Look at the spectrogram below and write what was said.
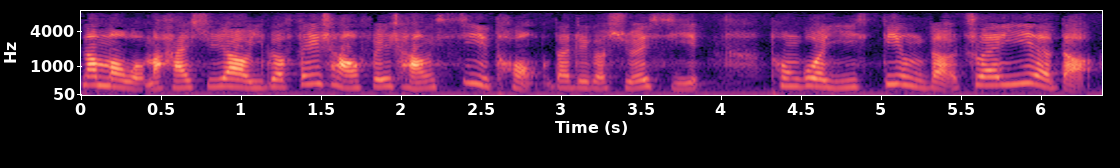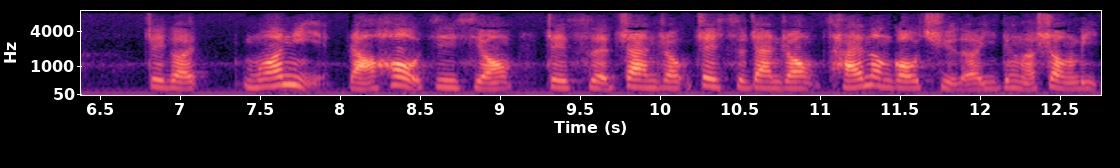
那么我们还需要一个非常非常系统的这个学习，通过一定的专业的这个模拟，然后进行这次战争，这次战争才能够取得一定的胜利。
